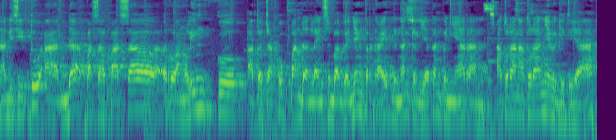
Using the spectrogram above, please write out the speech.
Nah, di situ ada pasal-pasal ruang lingkup atau cakupan dan lain sebagainya yang terkait dengan kegiatan penyiaran. Aturan-aturannya begitu ya.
